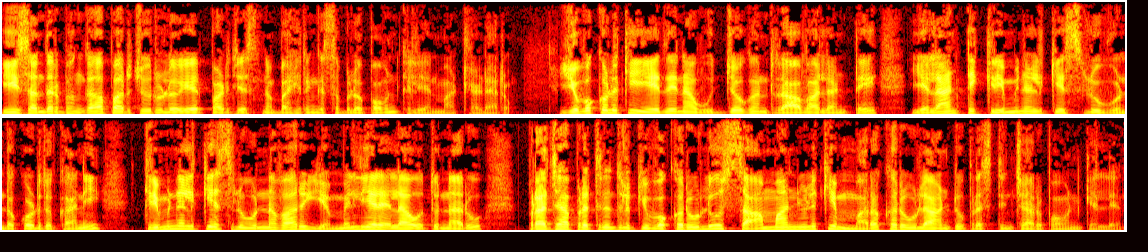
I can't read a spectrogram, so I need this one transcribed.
ఈ సందర్భంగా పరుచూరులో ఏర్పాటు చేసిన బహిరంగ సభలో పవన్ కళ్యాణ్ మాట్లాడారు. యువకులకి ఏదైనా ఉద్యోగం రావాలంటే ఎలాంటి క్రిమినల్ కేసులు ఉండకూడదు కానీ క్రిమినల్ కేసులు ఉన్నవారు ఎమ్మెల్యేలు ఎలా అవుతున్నారు? ప్రజాప్రతినిధులకి ఒక రూలు సామాన్యులకి మరొక రూలా అంటూ ప్రశ్నించారు పవన్ కళ్యాణ్.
